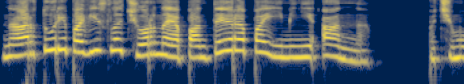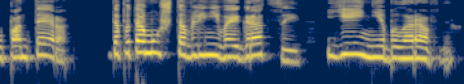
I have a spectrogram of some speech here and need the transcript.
на Артуре повисла черная пантера по имени Анна. Почему пантера? Да потому что в ленивой грации ей не было равных,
